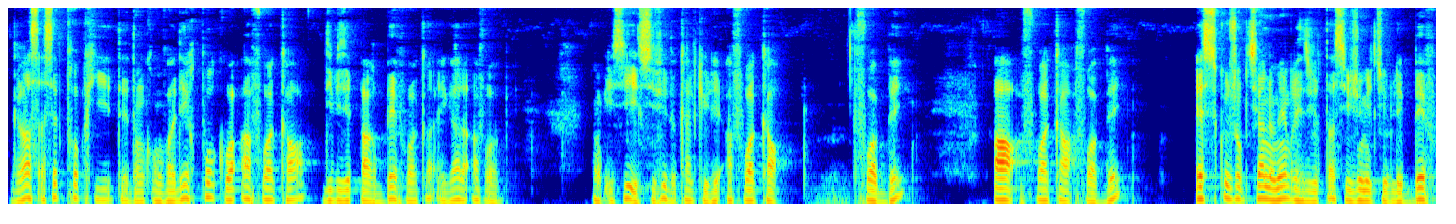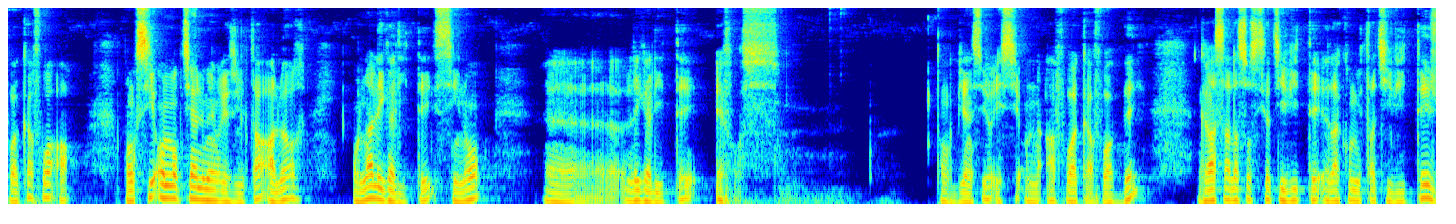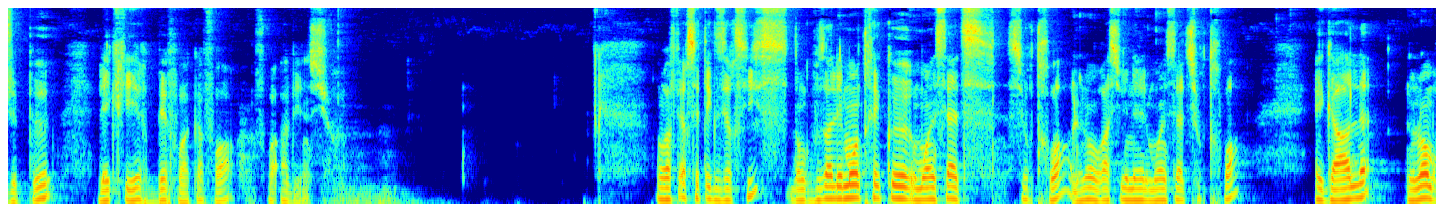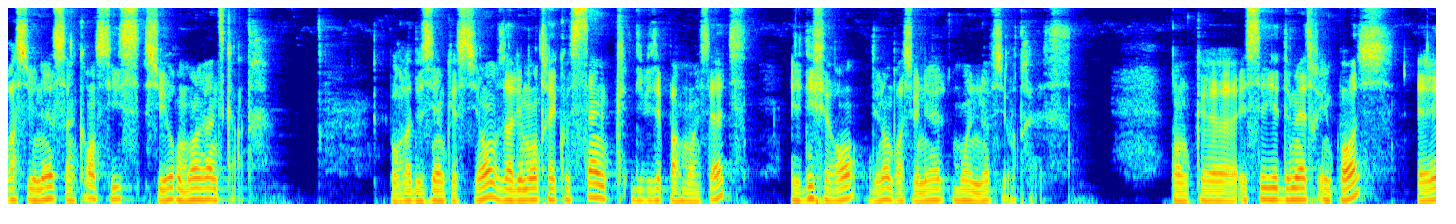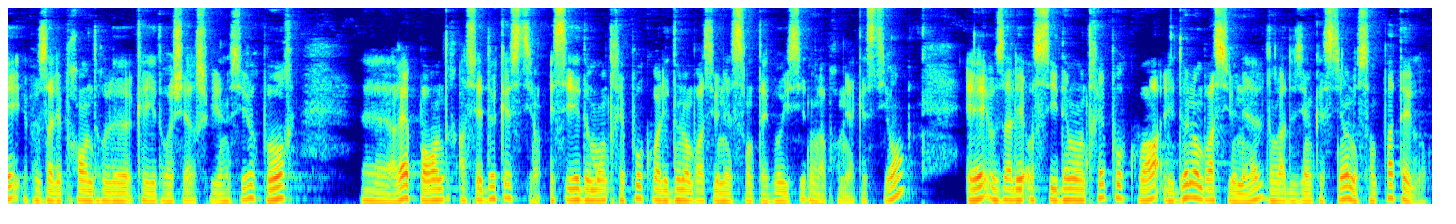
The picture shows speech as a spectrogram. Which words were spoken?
grâce à cette propriété. Donc on va dire pourquoi a fois k divisé par b fois k égale à a fois b. Donc ici, il suffit de calculer a fois k fois b, a fois k fois b. Est-ce que j'obtiens le même résultat si je multiplie b fois k fois a? Donc si on obtient le même résultat, alors on a l'égalité, sinon euh, l'égalité est fausse. Donc bien sûr, ici on a a fois k fois b. Grâce à l'associativité et la commutativité, je peux l'écrire b fois k fois, fois a bien sûr. On va faire cet exercice. Donc vous allez montrer que moins 7 sur 3, le nombre rationnel moins 7 sur 3, égale le nombre rationnel 56 sur moins 24. Pour la deuxième question, vous allez montrer que 5 divisé par moins 7 est différent du nombre rationnel moins 9 sur 13. Donc euh, essayez de mettre une pause et vous allez prendre le cahier de recherche bien sûr pour euh, répondre à ces deux questions. Essayez de montrer pourquoi les deux nombres rationnels sont égaux ici dans la première question et vous allez aussi démontrer pourquoi les deux nombres rationnels dans la deuxième question ne sont pas égaux.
